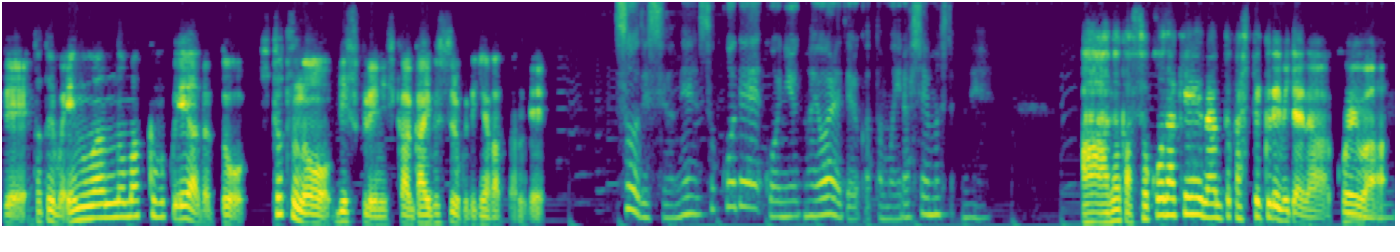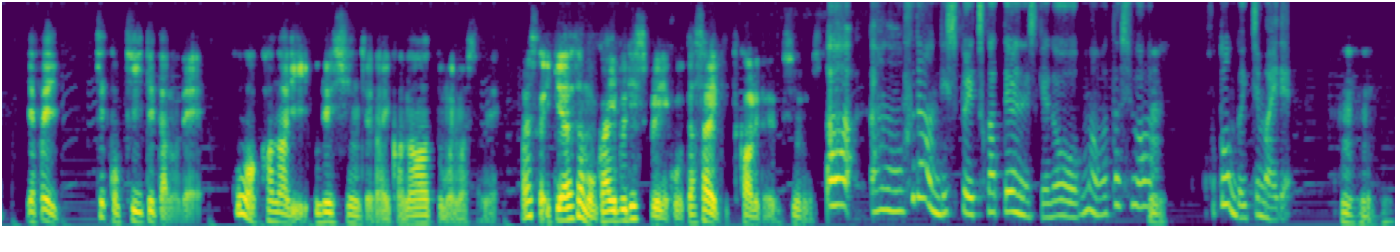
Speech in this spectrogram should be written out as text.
て、例えば M1 の MacBook Air だと、一つのディスプレイにしか外部出力できなかったんで、そうですよね。そこで購入迷われてる方もいらっしゃいましたよね。ああ、なんかそこだけなんとかしてくれみたいな声はう、んやっぱり結構聞いてたので、ここはかなり嬉しいんじゃないかなと思いましたね。あれですか、池谷さんも外部ディスプレイにこう出されて使われたりするんですか？あ、あの普段ディスプレイ使ってるんですけど、まあ私はうんほとんど1枚で、うんうん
